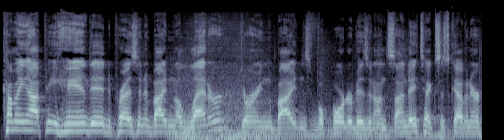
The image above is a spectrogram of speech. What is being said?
Coming up, he handed President Biden a letter during Biden's border visit on Sunday. Texas Governor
